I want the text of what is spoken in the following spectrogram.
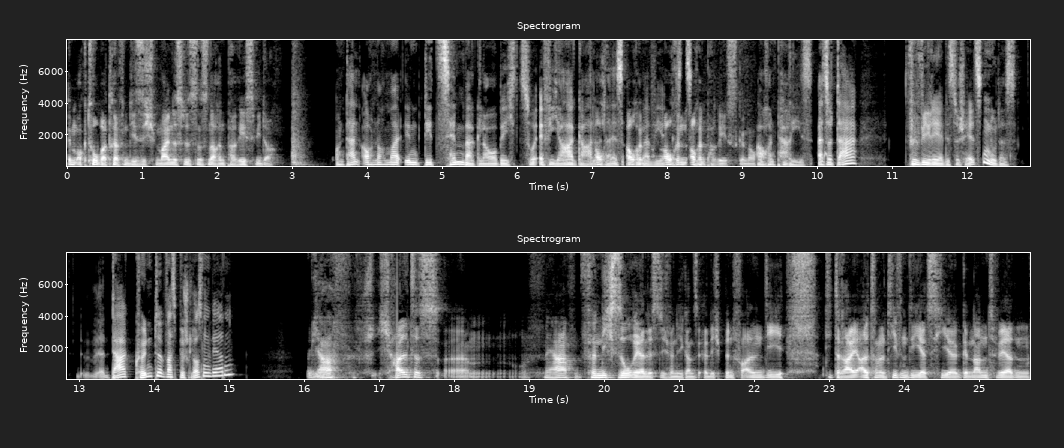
Im Oktober treffen die sich meines Wissens nach in Paris wieder. Und dann auch noch mal im Dezember, glaube ich, zur FIA-Gala. Auch, da ist auch, auch, in, auch, in, auch in Paris, genau. Auch in Paris. Also da, für wie realistisch hältst du das? Da könnte was beschlossen werden? Ja, ich halte es ähm, ja, für nicht so realistisch, wenn ich ganz ehrlich bin. Vor allem die, die drei Alternativen, die jetzt hier genannt werden.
